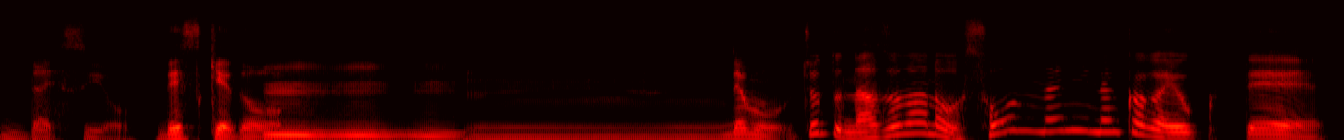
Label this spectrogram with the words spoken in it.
ですよ。ですけど、うんうんうーんでもちょっと謎なのはそんなに仲が良くて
